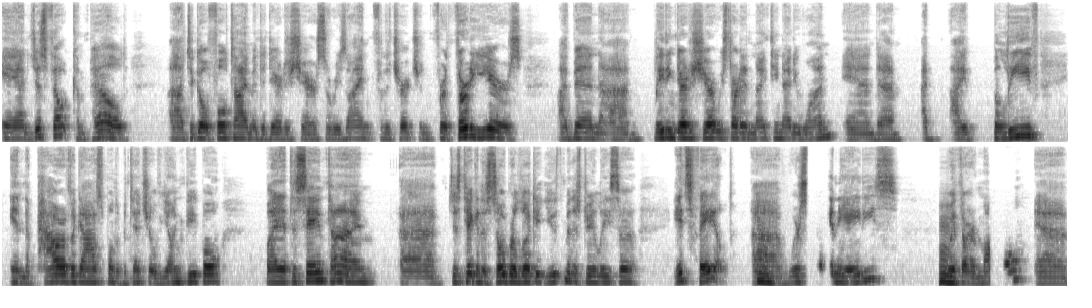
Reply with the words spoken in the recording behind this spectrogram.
And just felt compelled uh, to go full time into Dare to Share. So resigned from the church. And for 30 years, I've been um, leading Dare to Share. We started in 1991, and um, I, I believe in the power of the gospel, the potential of young people, but at the same time, uh, just taking a sober look at youth ministry, Lisa, it's failed. Mm. Uh, we're stuck in the 80s mm. with our model. Uh,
